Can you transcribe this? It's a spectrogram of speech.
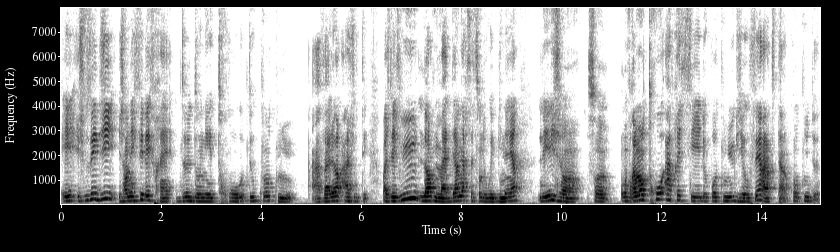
Et je vous ai dit, j'en ai fait les frais de donner trop de contenu à valeur ajoutée. Moi, je l'ai vu lors de ma dernière session de webinaire. Les gens sont, ont vraiment trop apprécié le contenu que j'ai offert. Alors que c'était un contenu de,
